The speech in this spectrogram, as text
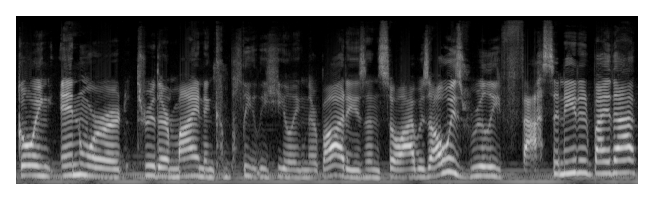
going inward through their mind and completely healing their bodies. And so I was always really fascinated by that.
